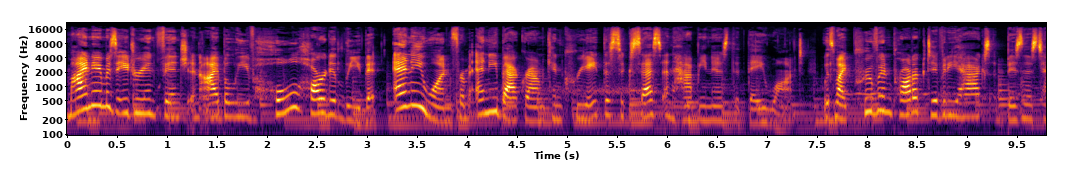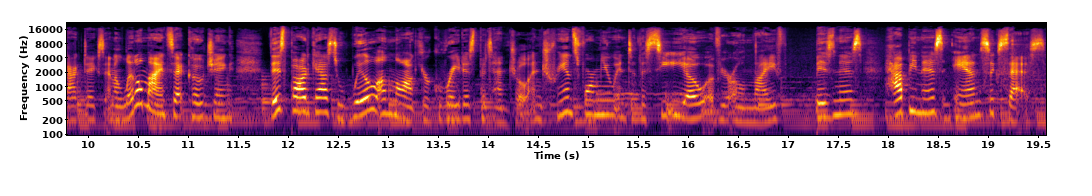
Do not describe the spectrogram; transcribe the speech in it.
My name is Adrienne Finch, and I believe wholeheartedly that anyone from any background can create the success and happiness that they want. With my proven productivity hacks, business tactics, and a little mindset coaching, this podcast will unlock your greatest potential and transform you into the CEO of your own life, business, happiness, and success.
